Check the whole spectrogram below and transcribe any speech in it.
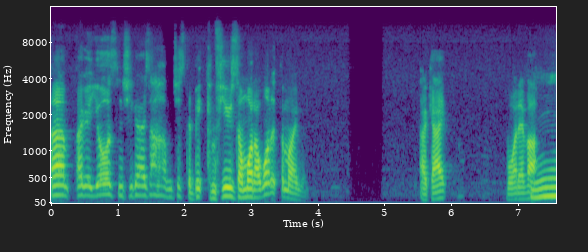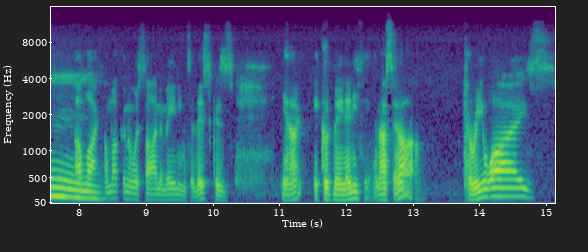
Um, I go yours, and she goes, oh, I'm just a bit confused on what I want at the moment. Okay, whatever. Mm. I'm like, I'm not going to assign a meaning to this because, you know, it could mean anything. And I said, oh, career wise,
